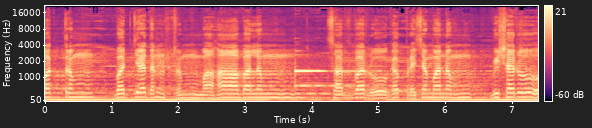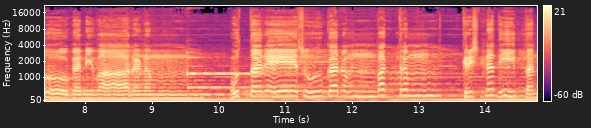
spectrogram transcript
वक्त्रं वज्रदंष्ट्रं महाबलम् सर्वरोगप्रशमनं विषरोगनिवारणम्। उत्तरे सूकरं वक्त्रं कृष्णदीप्तनकोज्ज्वलम्।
